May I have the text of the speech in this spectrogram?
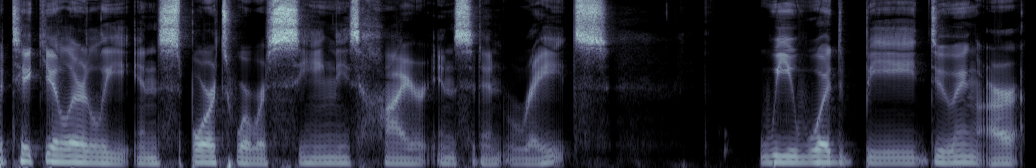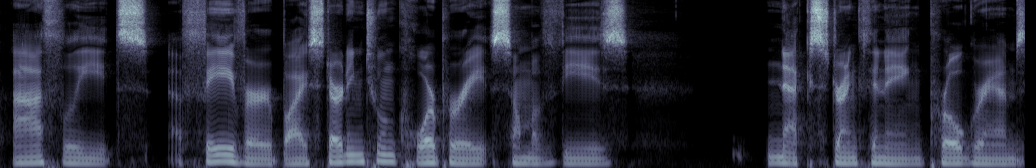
particularly in sports where we're seeing these higher incident rates, we would be doing our athletes a favor by starting to incorporate some of these neck strengthening programs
